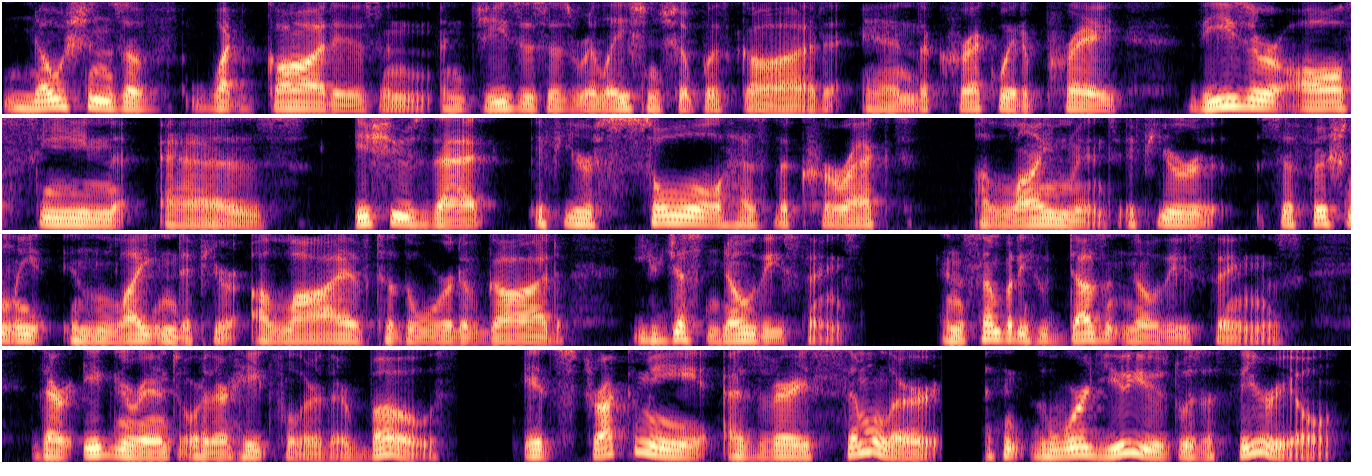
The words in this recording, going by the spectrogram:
notions of what God is and, and Jesus' relationship with God and the correct way to pray, these are all seen as issues that if your soul has the correct alignment, if you're sufficiently enlightened, if you're alive to the word of God, you just know these things. And somebody who doesn't know these things, they're ignorant or they're hateful or they're both. It struck me as very similar. I think the word you used was ethereal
